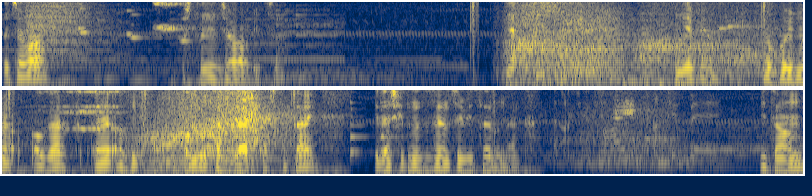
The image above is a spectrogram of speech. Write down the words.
To działa? Już to nie działa, widzę. Nie. Nie wiem. Spróbujmy ogark, e, ogni, ognika zblertać tutaj i dać hipnotyzujący wizerunek. Idą.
